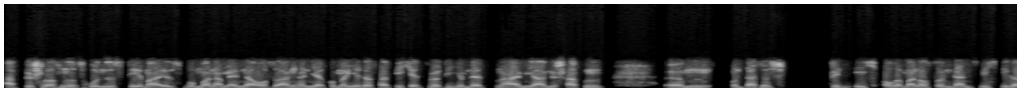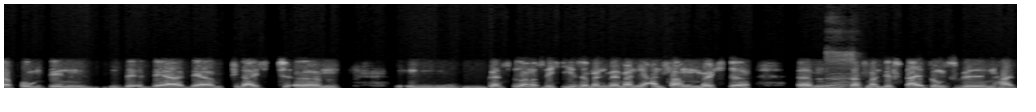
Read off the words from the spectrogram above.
abgeschlossenes, rundes Thema ist, wo man am Ende auch sagen kann, ja, guck mal hier, das habe ich jetzt wirklich im letzten halben Jahr geschaffen. Ähm, und das ist finde ich auch immer noch so ein ganz wichtiger Punkt, den der der vielleicht ähm, ganz besonders wichtig ist, wenn man, wenn man hier anfangen möchte, ähm, mhm. dass man Gestaltungswillen hat,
